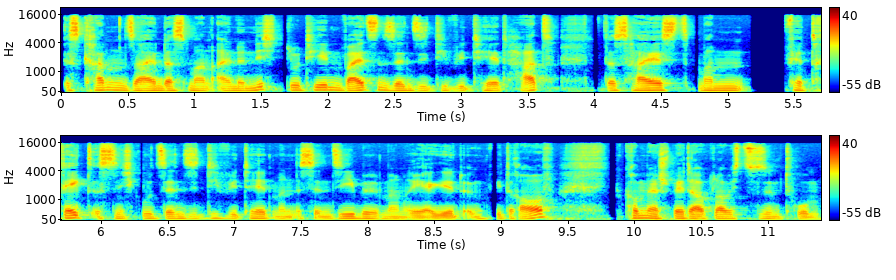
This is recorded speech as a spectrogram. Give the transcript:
Es kann sein, dass man eine Nicht-Gluten-Weizensensitivität hat. Das heißt, man verträgt es nicht gut, Sensitivität, man ist sensibel, man reagiert irgendwie drauf. Wir kommen ja später auch, glaube ich, zu Symptomen.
